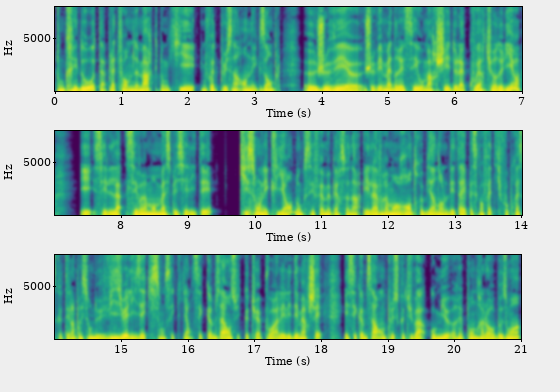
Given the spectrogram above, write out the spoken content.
ton credo, ta plateforme de marque, donc, qui est, une fois de plus, hein, en exemple, euh, je vais, euh, je vais m'adresser au marché de la couverture de livres. Et c'est là, c'est vraiment ma spécialité qui sont les clients, donc ces fameux personas. Et là, vraiment, rentre bien dans le détail parce qu'en fait, il faut presque que tu aies l'impression de visualiser qui sont ces clients. C'est comme ça ensuite que tu vas pouvoir aller les démarcher. Et c'est comme ça, en plus, que tu vas au mieux répondre à leurs besoins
